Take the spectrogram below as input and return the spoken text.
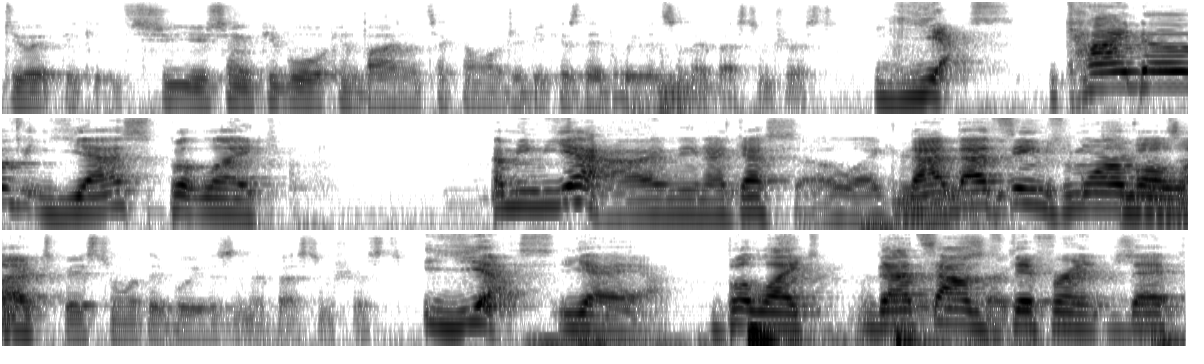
do it because you're saying people will combine with technology because they believe it's in their best interest. Yes. Kind of, yes, but like I mean, yeah, I mean, I guess so. Like that that seems more of a like act based on what they believe is in their best interest. yes, yeah, yeah. But like that sounds psych- different that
